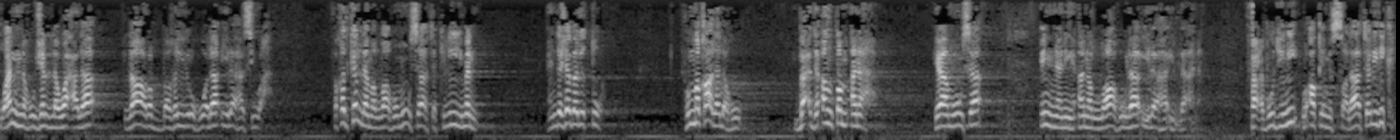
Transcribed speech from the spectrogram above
وأنه جل وعلا لا رب غيره ولا إله سواه. فقد كلم الله موسى تكليما عند جبل الطور ثم قال له بعد أن طمأنه يا موسى إنني أنا الله لا إله إلا أنا. فاعبدني وأقم الصلاة لذكري.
